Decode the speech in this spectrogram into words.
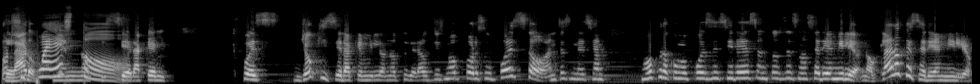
Por claro, supuesto. No quisiera que, pues yo quisiera que Emilio no tuviera autismo, por supuesto. Antes me decían, no, pero ¿cómo puedes decir eso? Entonces no sería Emilio. No, claro que sería Emilio.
